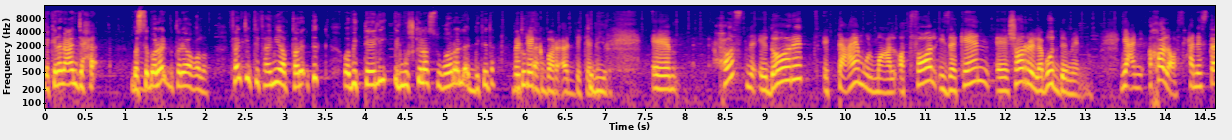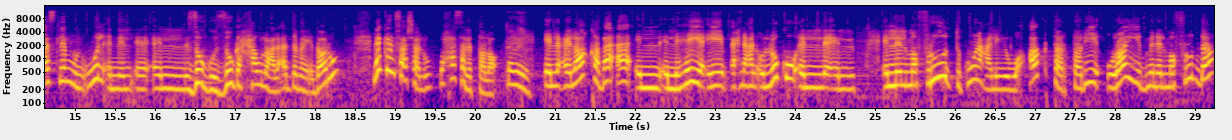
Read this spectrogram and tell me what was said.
لكن أنا عندي حق بس بقولها لك بطريقة غلط. فأنت بتفهميها بطريقتك وبالتالي المشكلة الصغيرة اللي قد كده بتكبر قد كده. كبيرة. حسن إدارة التعامل مع الأطفال إذا كان آه، شر لابد منه. يعني خلاص هنستسلم ونقول إن ال- الزوج والزوجة حاولوا على قد ما يقدروا لكن فشلوا وحصل الطلاق. تمام. العلاقة بقى ال- اللي هي إيه إحنا هنقول لكم ال- ال- اللي المفروض تكون عليه وأكتر طريق قريب من المفروض ده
